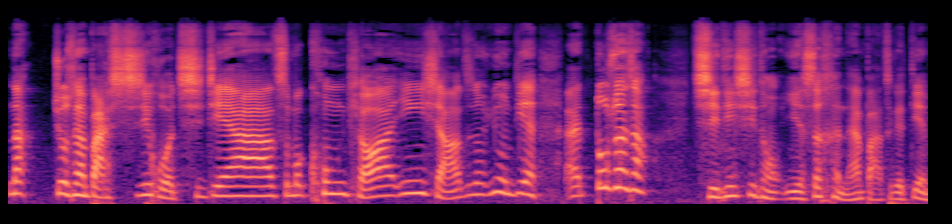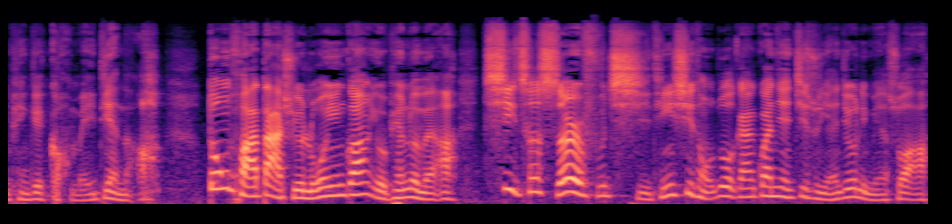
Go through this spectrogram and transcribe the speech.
那就算把熄火期间啊，什么空调啊、音响啊这种用电，哎，都算上。启停系统也是很难把这个电瓶给搞没电的啊。东华大学罗云刚有篇论文啊，《汽车十二伏启停系统若干关键技术研究》里面说啊，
